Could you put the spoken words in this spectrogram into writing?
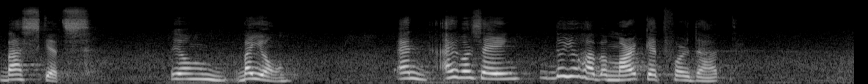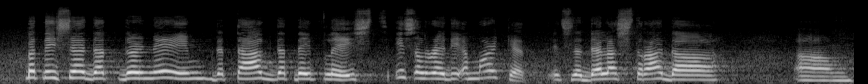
baskets, yung bayong. And I was saying, do you have a market for that? But they said that their name, the tag that they placed, is already a market. It's the De La Strada um,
